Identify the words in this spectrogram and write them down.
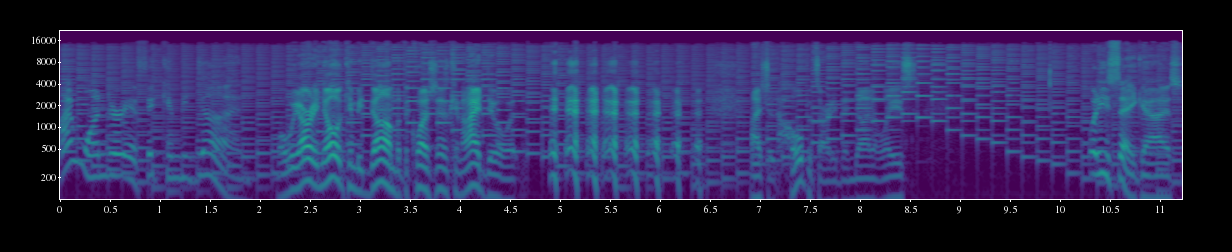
I wonder if it can be done. Well, we already know it can be done, but the question is, can I do it? I should hope it's already been done, at least. What do you say, guys?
